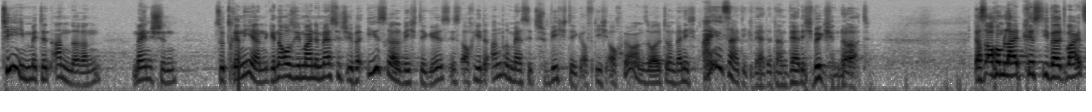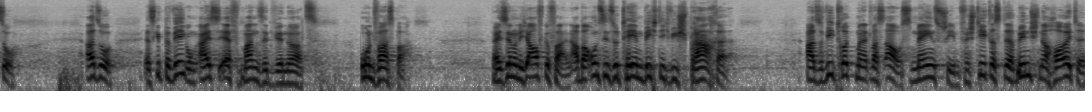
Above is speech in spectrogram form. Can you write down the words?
Team mit den anderen Menschen zu trainieren. Genauso wie meine Message über Israel wichtig ist, ist auch jede andere Message wichtig, auf die ich auch hören sollte. Und wenn ich einseitig werde, dann werde ich wirklich ein Nerd. Das ist auch im Leib Christi weltweit so. Also, es gibt Bewegung, ICF, Mann, sind wir Nerds. Unfassbar. Vielleicht ist ja noch nicht aufgefallen, aber uns sind so Themen wichtig wie Sprache. Also wie drückt man etwas aus? Mainstream. Versteht das der Münchner heute?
